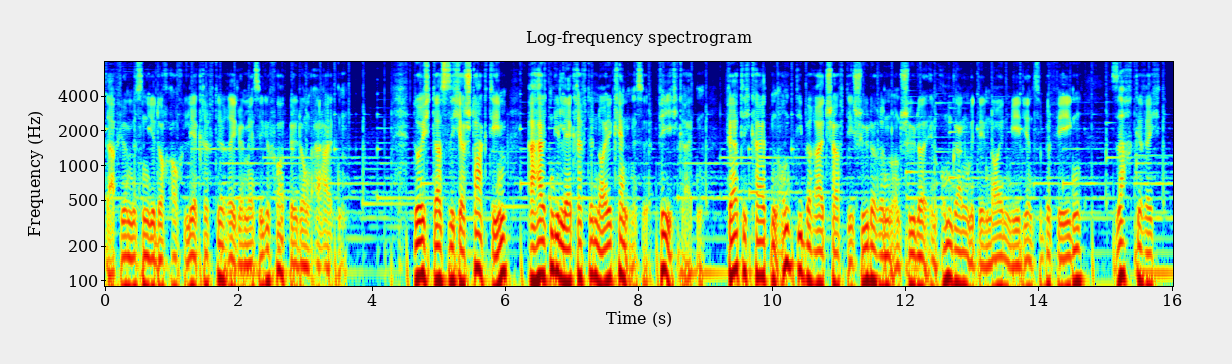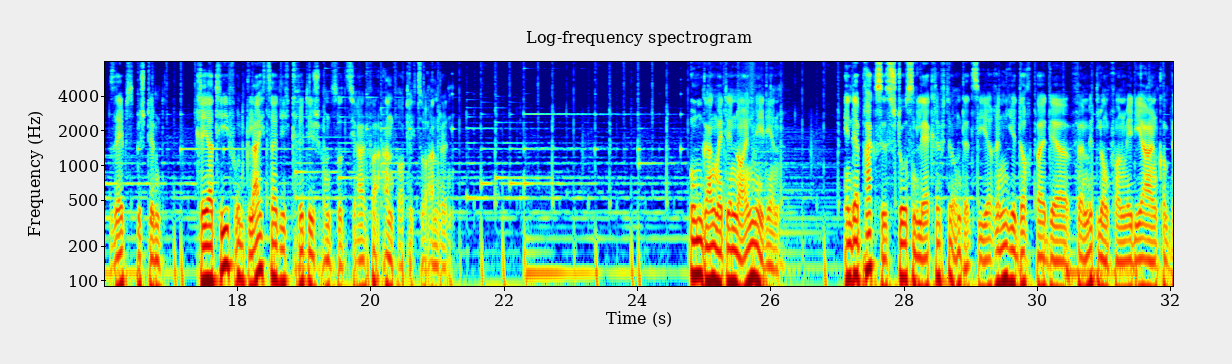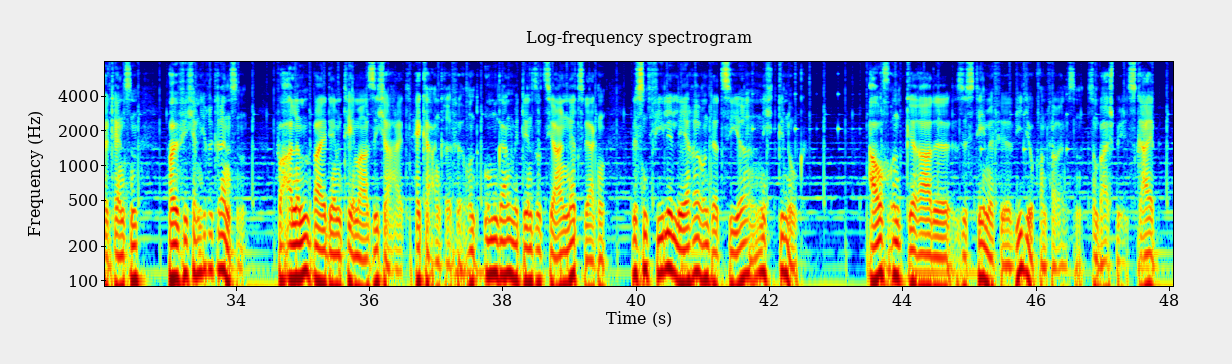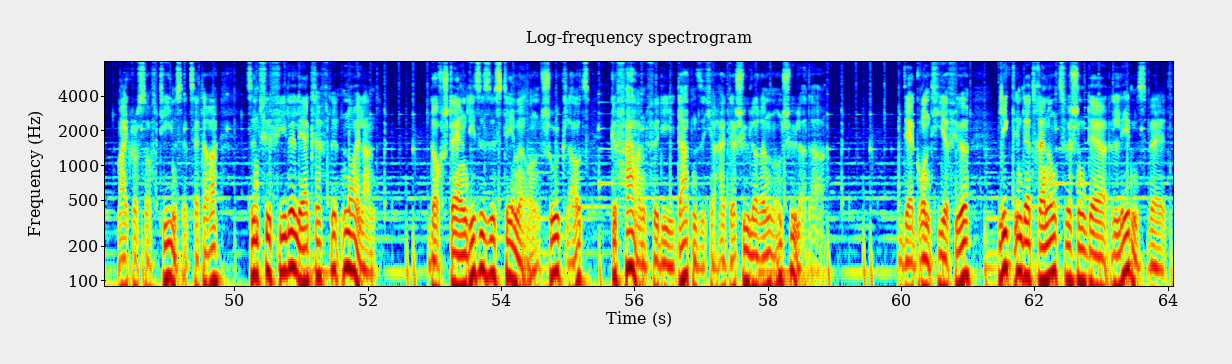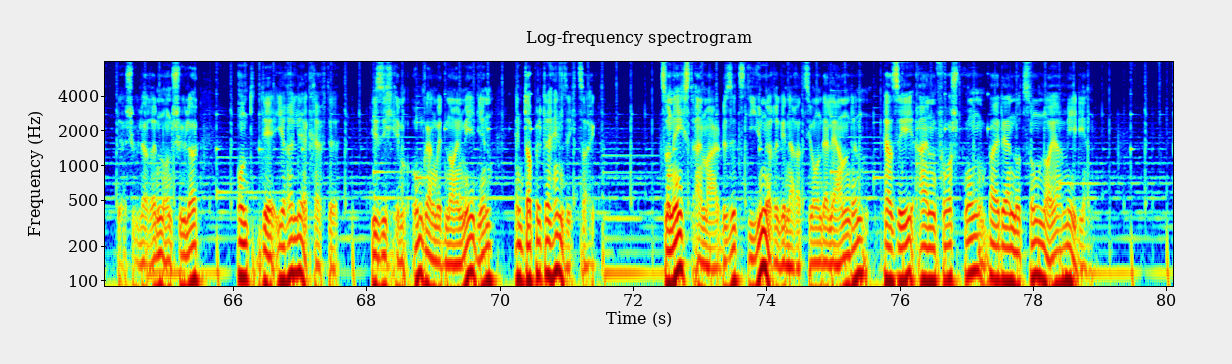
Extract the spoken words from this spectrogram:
Dafür müssen jedoch auch Lehrkräfte regelmäßige Fortbildung erhalten. Durch das Sicher Stark Team erhalten die Lehrkräfte neue Kenntnisse, Fähigkeiten, Fertigkeiten und die Bereitschaft, die Schülerinnen und Schüler im Umgang mit den neuen Medien zu befähigen, sachgerecht, selbstbestimmt, kreativ und gleichzeitig kritisch und sozial verantwortlich zu handeln. Umgang mit den neuen Medien. In der Praxis stoßen Lehrkräfte und Erzieherinnen jedoch bei der Vermittlung von medialen Kompetenzen häufig an ihre Grenzen. Vor allem bei dem Thema Sicherheit, Hackerangriffe und Umgang mit den sozialen Netzwerken wissen viele Lehrer und Erzieher nicht genug. Auch und gerade Systeme für Videokonferenzen, zum Beispiel Skype, Microsoft Teams etc., sind für viele Lehrkräfte Neuland. Doch stellen diese Systeme und Schulclouds Gefahren für die Datensicherheit der Schülerinnen und Schüler dar. Der Grund hierfür liegt in der Trennung zwischen der Lebenswelt der Schülerinnen und Schüler und der ihrer Lehrkräfte, die sich im Umgang mit neuen Medien in doppelter Hinsicht zeigt. Zunächst einmal besitzt die jüngere Generation der Lernenden per se einen Vorsprung bei der Nutzung neuer Medien.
